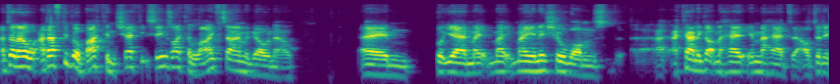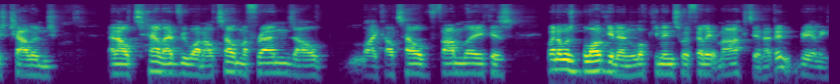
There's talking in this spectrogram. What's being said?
I don't know. I'd have to go back and check. It seems like a lifetime ago now. Um, but yeah, my, my, my initial ones, I, I kind of got my head in my head that I'll do this challenge, and I'll tell everyone. I'll tell my friends. I'll like I'll tell family because when I was blogging and looking into affiliate marketing, I didn't really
